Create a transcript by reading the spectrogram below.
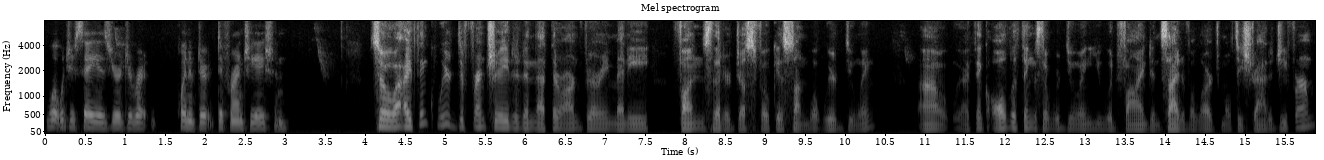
What would you say is your direct point of di- differentiation? So I think we're differentiated in that there aren't very many funds that are just focused on what we're doing. Uh, I think all the things that we're doing you would find inside of a large multi-strategy firm.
